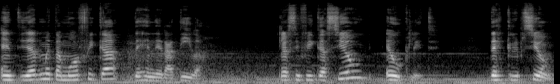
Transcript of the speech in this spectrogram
entidad metamórfica degenerativa. Clasificación Euclid. Descripción.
